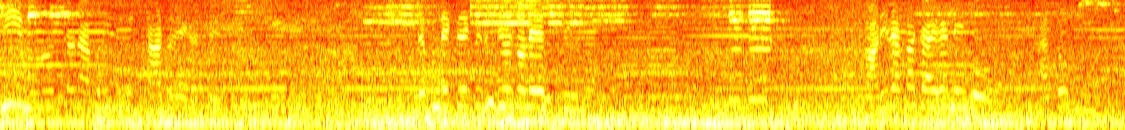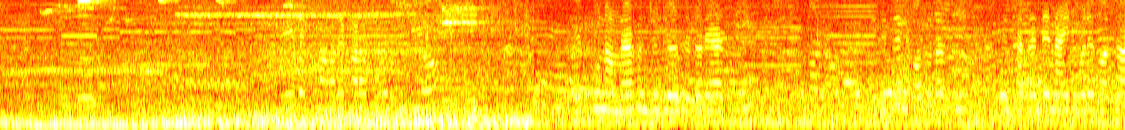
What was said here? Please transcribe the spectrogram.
ভিড়, মনে হচ্ছে না পুজো স্টার্ট হয়ে গেছে। দেখুন, দেখতে দেখতে ভিডিও চলে এসেছি। রাখার জায়গা নেই গো। এত দেখুন আমাদের খড়গপুরের জুডিও। দেখুন আমরা এখন জুডিওর ভেতরে আছি। দেখেছেন কতটা ভিড়? আজকে স্যাটারডে নাইট বলে কথা।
